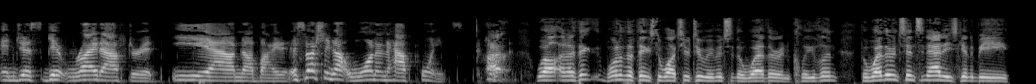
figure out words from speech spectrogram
and just get right after it. Yeah, I'm not buying it, especially not one and a half points. I, well, and I think one of the things to watch here too, we mentioned the weather in Cleveland. The weather in Cincinnati is going to be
